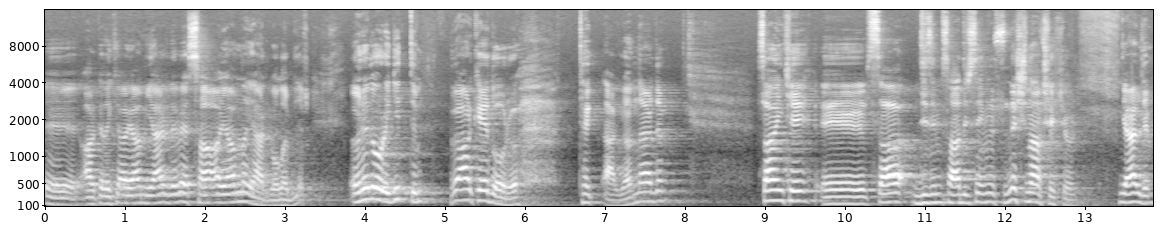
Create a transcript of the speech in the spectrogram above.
e, arkadaki ayağım yerde ve sağ ayağım da yerde olabilir. Öne doğru gittim ve arkaya doğru tekrar gönderdim. Sanki e, sağ dizim sağ dirseğimin üstünde şınav çekiyorum. Geldim.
